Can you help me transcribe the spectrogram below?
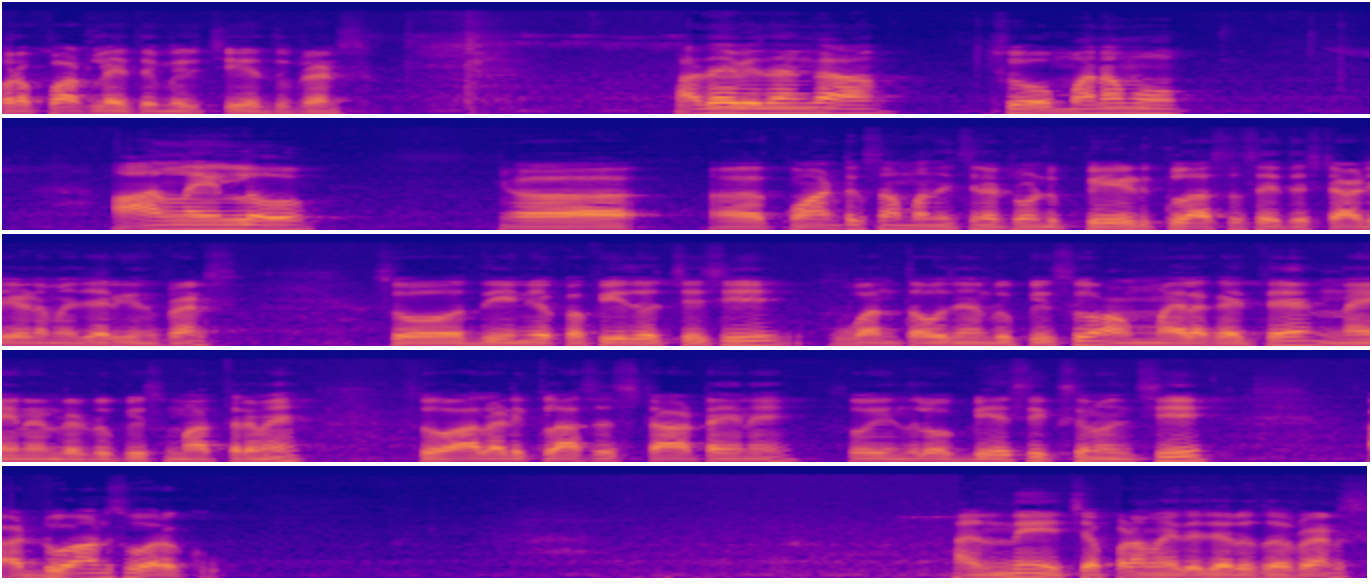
పొరపాట్లు అయితే మీరు చేయొద్దు ఫ్రెండ్స్ అదేవిధంగా సో మనము ఆన్లైన్లో క్వాంట్కి సంబంధించినటువంటి పెయిడ్ క్లాసెస్ అయితే స్టార్ట్ చేయడమే జరిగింది ఫ్రెండ్స్ సో దీని యొక్క ఫీజు వచ్చేసి వన్ థౌజండ్ రూపీస్ అమ్మాయిలకైతే నైన్ హండ్రెడ్ రూపీస్ మాత్రమే. సో ఆల్రెడీ క్లాసెస్ స్టార్ట్ అయినాయి. సో ఇందులో బేసిక్స్ నుంచి అడ్వాన్స్ వరకు అన్నీ చెప్పడం అయితే జరుగుతుంది ఫ్రెండ్స్.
